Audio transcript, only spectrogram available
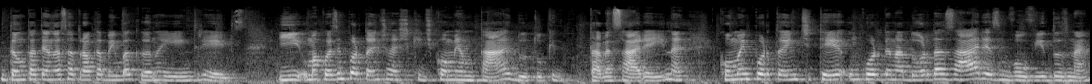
Então tá tendo essa troca bem bacana aí entre eles. E uma coisa importante, acho que de comentar, do tu que tá nessa área aí, né? Como é importante ter um coordenador das áreas envolvidas, né?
